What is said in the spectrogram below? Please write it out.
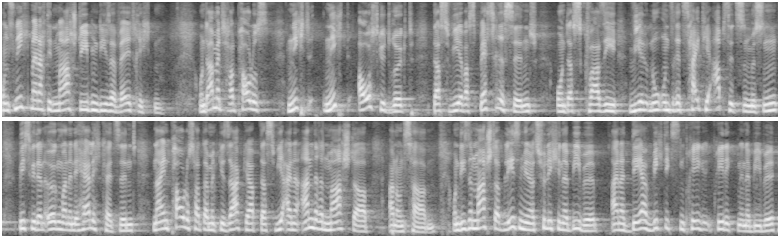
uns nicht mehr nach den Maßstäben dieser Welt richten. Und damit hat Paulus nicht, nicht ausgedrückt, dass wir was Besseres sind und dass quasi wir nur unsere Zeit hier absitzen müssen, bis wir dann irgendwann in der Herrlichkeit sind. Nein, Paulus hat damit gesagt gehabt, dass wir einen anderen Maßstab an uns haben. Und diesen Maßstab lesen wir natürlich in der Bibel. Einer der wichtigsten Predigten in der Bibel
